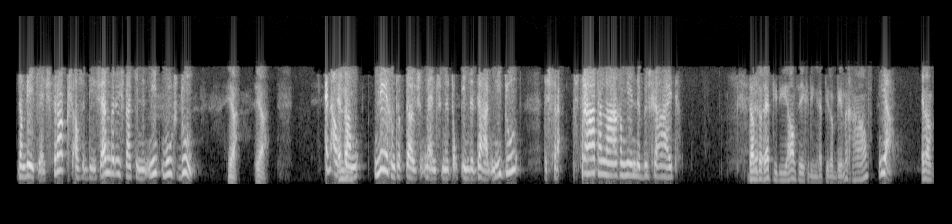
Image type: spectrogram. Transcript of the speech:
dan weet jij straks, als het december is, dat je het niet moet doen. Ja, ja. En als En dan- dan 90.000 mensen het ook inderdaad niet doen, de stra straten lagen minder bezaaid. Dan, dan heb je die handtekening heb je dan binnengehaald. Ja, En dan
